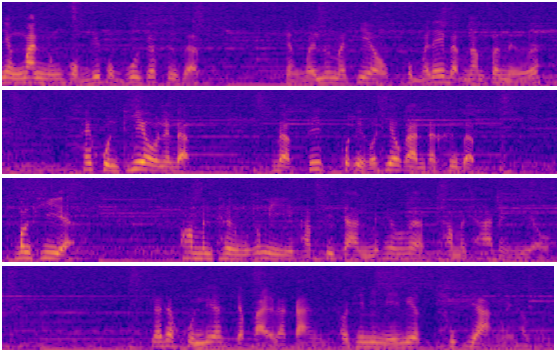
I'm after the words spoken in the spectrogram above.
อย่างมันของผมที่ผมพูดก็คือแบบอย่างวัยรุ่นมาเที่ยว ผมไม่ได้แบบนำเสนอ ให้คุณเที่ยวในแบบแบบที่คนอื่นเขาเที่ยวกันแต่คือแบบบางทีอะความบันเทิงมันก็มีครับที่จันไม่ใช่ว่าแบบธรรมชาติอย่างเดียว แล้วถ้าคุณเลือกจะไปล้วกัน เพราะที่นี่มีเลือกทุกอย่างเลยครับผม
